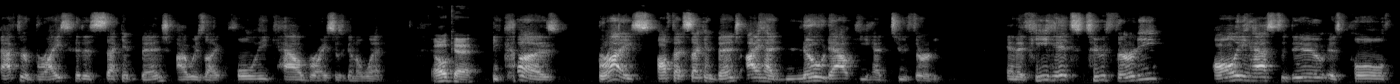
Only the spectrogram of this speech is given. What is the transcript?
after Bryce hit his second bench, I was like, "Holy cow, Bryce is going to win!" okay, Because Bryce off that second bench, I had no doubt he had 230, and if he hits 230, all he has to do is pull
